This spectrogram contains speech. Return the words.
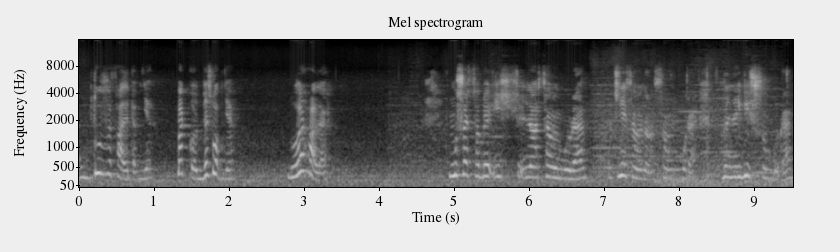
duże fale pewnie. Matko, dosłownie. Duże fale. Muszę sobie iść na samą górę. Znaczy nie samą, na samą górę. Na najwyższą górę.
